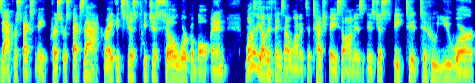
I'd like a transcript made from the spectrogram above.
Zach respects me. Chris respects Zach. Right. It's just, it's just so workable. And one of the other things I wanted to touch base on is is just speak to to who you were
